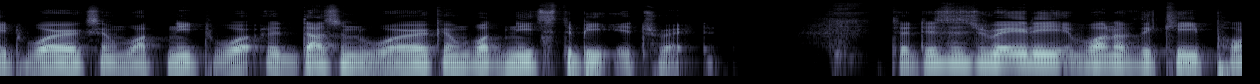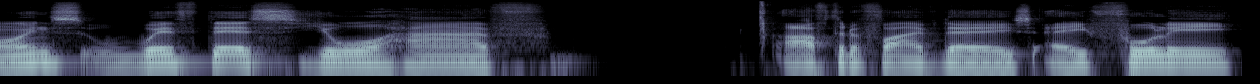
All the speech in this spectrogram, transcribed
it works and what need wo- doesn't work and what needs to be iterated. So this is really one of the key points. With this, you will have after the five days a fully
